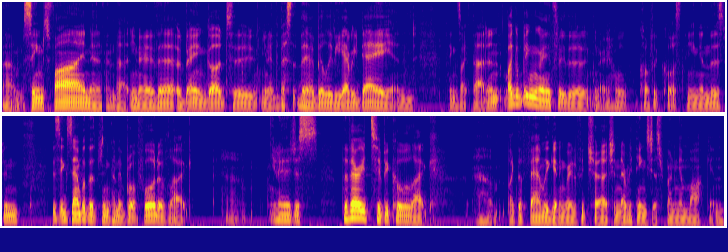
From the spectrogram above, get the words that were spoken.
um, seems fine and, and that, you know, they're obeying God to, you know, the best of their ability every day and things like that. And like I've been going through the, you know, whole conflict course thing and there's been this example that's been kind of brought forward of like, um, you know, just the very typical like, um, like the family getting ready for church and everything's just running amok and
